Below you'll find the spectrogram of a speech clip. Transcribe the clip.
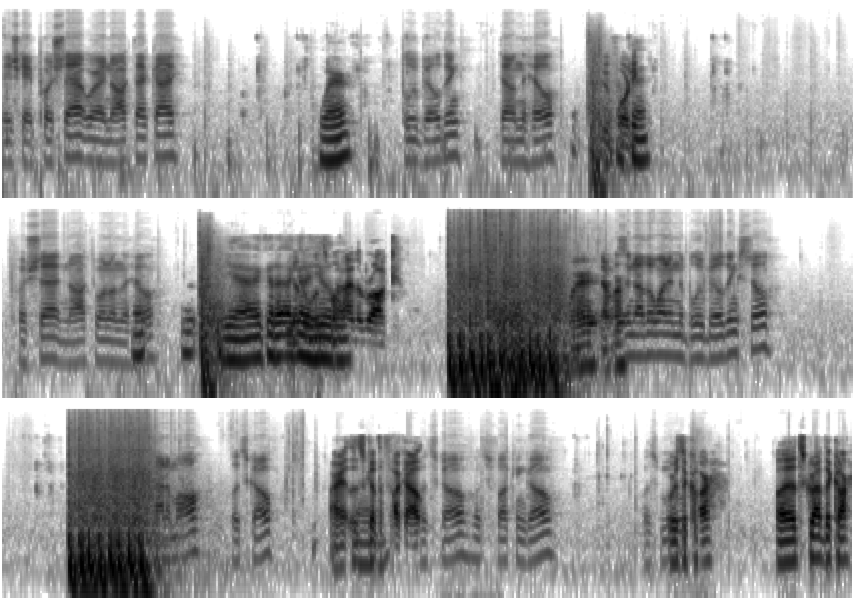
HK, push that where I knocked that guy. Where? Blue building, down the hill. 240. Okay. Push that, knocked one on the hill. Yeah, I gotta, I gotta other heal behind that. the rock. Where? Number? There's another one in the blue building still. Got them all. Let's go. Alright, let's get the fuck out. Let's go. Let's fucking go. Let's move. Where's the car? Uh, let's grab the car.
